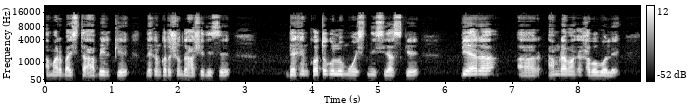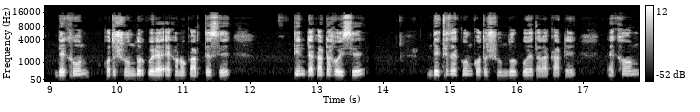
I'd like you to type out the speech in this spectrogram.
আমার বাইস্তা আবিরকে। দেখেন কত সুন্দর হাসি দিছে। দেখেন কতগুলো মহিষ নিছি আজকে। পেয়ারা আর আমরা মাখা খাব বলে। দেখুন, কত সুন্দর করে এখনও কাটতেছে। তিনটা কাটা হয়েছে। দেখতে থাকুন কত সুন্দর করে তারা কাটে। এখন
